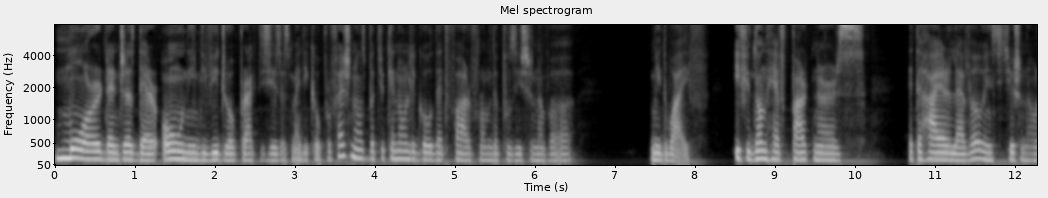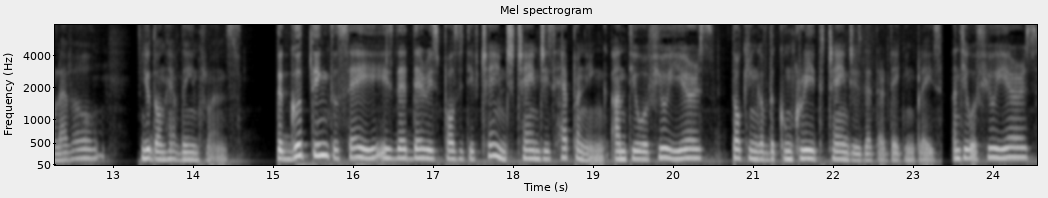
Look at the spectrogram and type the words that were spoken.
more than just their own individual practices as medical professionals, but you can only go that far from the position of a midwife. If you don't have partners at a higher level, institutional level, you don't have the influence. The good thing to say is that there is positive change. Change is happening until a few years, talking of the concrete changes that are taking place. Until a few years,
